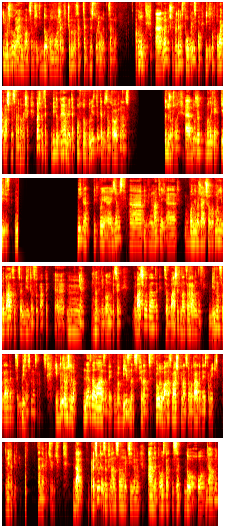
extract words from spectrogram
і можливо реально вам це в житті допоможе, щоб ви просто це не створювали заново. Тому давайте що пройдемось по принципам, які впливають на ваше мислення до. Перше, це відокремлюйте особисті та бізнесові фінанси. Це дуже важливо. Е, Дуже велика кількість мікропідприємств, е, підприємателів, е, вони вважають, що от мої витрати це бізнес витрати. Е, Ні, воно так ніколи не працює. Ваші витрати це ваші фінансові грамотність, бізнес витрати це бізнес фінансові. І дуже важливо не залазити в бізнес фінанси, коли у вас ваші фінансові витрати десь там якісь негативні. Це не працюють. Далі працюйте за фінансовими цілями, а не просто з доходами.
